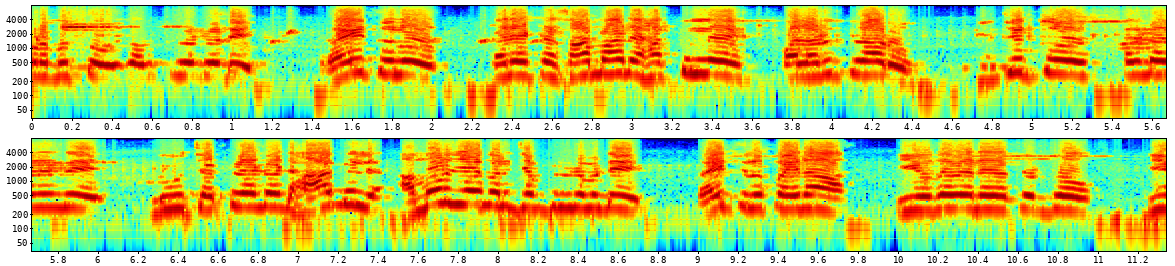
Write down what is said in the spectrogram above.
ప్రభుత్వం అడుగుతున్నటువంటి రైతులు అనేక యొక్క సామాన్య హక్కుల్ని వాళ్ళు అడుగుతున్నారు. విద్యుత్ నువ్వు చెప్పినటువంటి హామీలు అమలు చేయమని చెప్తున్నటువంటి రైతుల పైన ఈ విధమైనటువంటి ఈ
